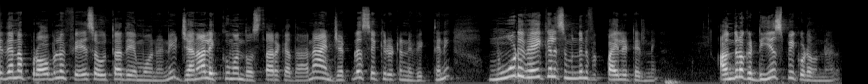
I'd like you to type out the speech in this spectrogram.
ఏదైనా ప్రాబ్లం ఫేస్ అవుతుందేమోనని జనాలు ఎక్కువ మంది వస్తారు కదా అని ఆయన జెడ్ ప్లస్ సెక్యూరిటీ అనే వ్యక్తిని మూడు వెహికల్స్ ముందు పైలట్ వెళ్ళినాయి అందులో ఒక డిఎస్పీ కూడా ఉన్నాడు.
